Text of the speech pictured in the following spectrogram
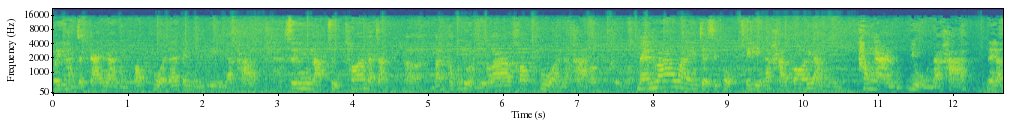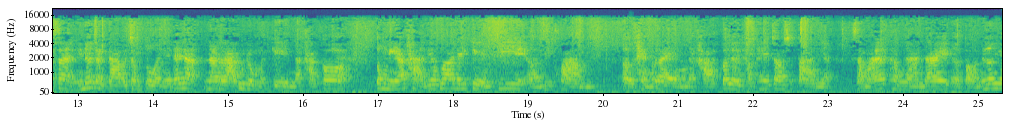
บริหารจัดการงานของครอบครัวได้เป็นอย่างดีนะคะ ซึ่งรับสืบทอดมาจากเอ่อบรรพบุรุษหรือว่าครอบครัวนะคะครอบครัวแม้นว่าวัย 76 ปีนะคะ ก็ยังทำงานอยู่นะคะ ในลักษณะนี้เนื่องจากดาวประจำตัวเนี่ยได้นานาราอุดมเกณฑ์นะคะ ก็ตรงนี้ค่ะเรียกว่าได้เกณฑ์ที่เอ่อมีความเอ่อ แข็งแรงนะคะ ก็เลยทำให้เจ้าชะตาเนี่ยสามารถทำงานได้เอ่อต่อเนื่องย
